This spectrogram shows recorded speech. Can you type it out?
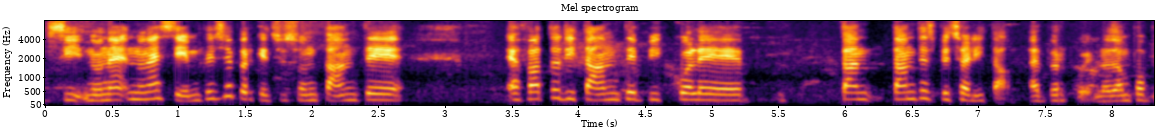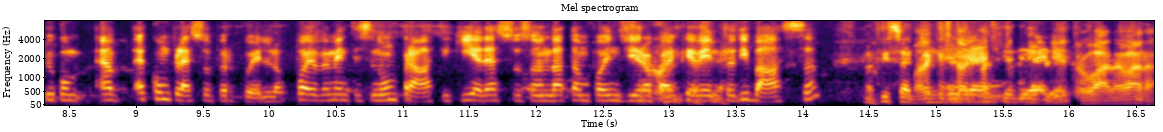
sì, non è, non è semplice perché ci sono tante, è fatto di tante piccole, tan- tante specialità, è per quello, ed è un po' più com- è, è complesso per quello. Poi ovviamente se non pratichi, adesso sono andata un po' in giro a qualche evento di bass, Ma chissà Guarda che Eh, anche dietro, guarda, guarda.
